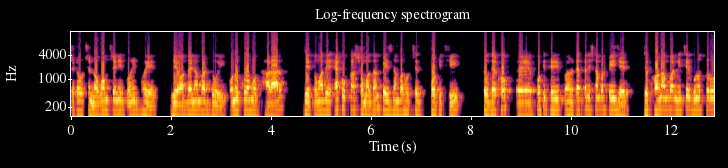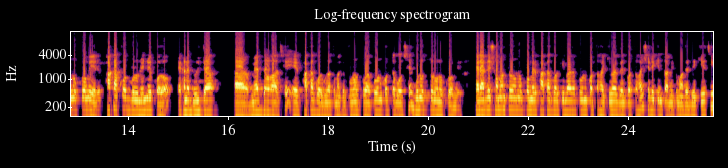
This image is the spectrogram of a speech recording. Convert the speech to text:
সেটা হচ্ছে নবম শ্রেণির গণিত বইয়ের যে অধ্যায় নাম্বার দুই, অনুক্রম ও ধারার যে তোমাদের একক কাজ সমাধান পেজ নাম্বার হচ্ছে ফোর্টি থ্রি তো দেখো ফোর্টি থ্রি তেতাল্লিশ নাম্বার পেজের যে খ নাম্বার নিচের গুণোত্তর অনুক্রমের ফাঁকা পদগুলো নির্ণয় করো। এখানে দুইটা ম্যাথ দেওয়া আছে। এর ফাঁকা ঘরগুলো তোমাকে পূরণ করতে বলছে গুণোত্তর অনুক্রমে। এর আগে সমান্তর অনুক্রমের ফাঁকা ঘর কীভাবে পূরণ করতে হয়, কীভাবে বের করতে হয়, সেটা কিন্তু আমি তোমাদের দেখিয়েছি।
